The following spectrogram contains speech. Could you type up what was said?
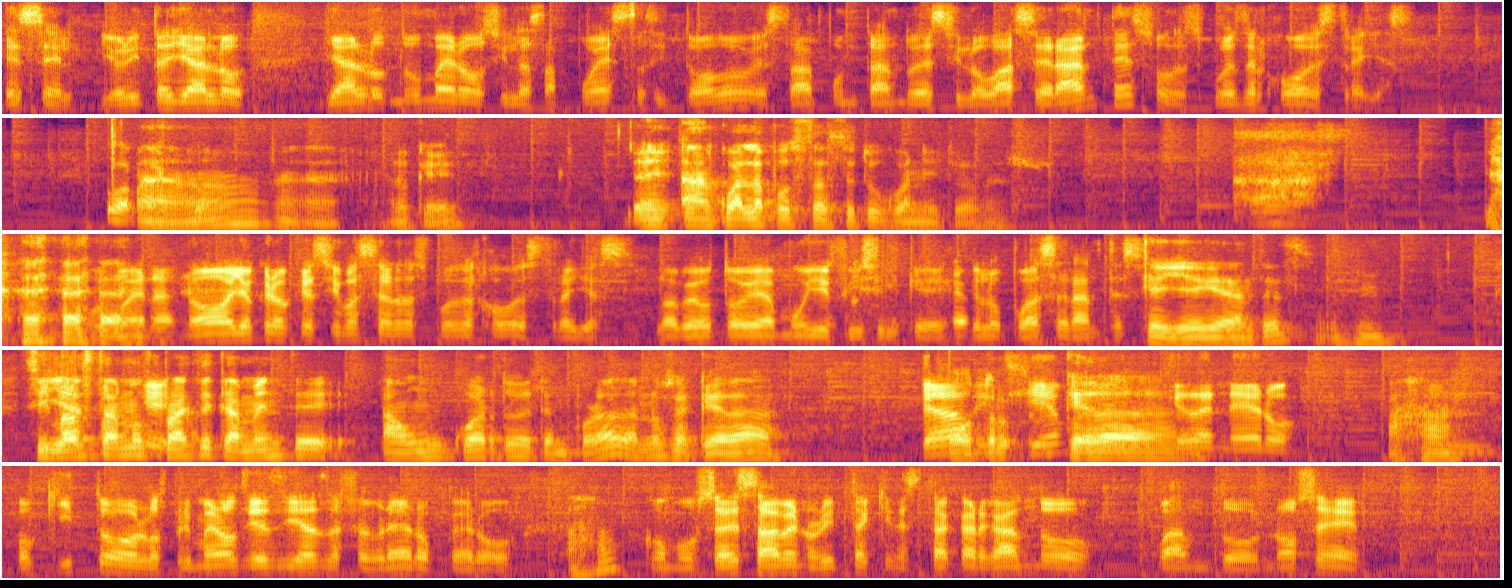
es él. Y ahorita ya, lo, ya los números y las apuestas y todo está apuntando es si lo va a hacer antes o después del juego de estrellas. Ah, ok. Eh, ¿A cuál apostaste tú, Juanito? A ver. Ah, muy buena. No, yo creo que sí va a ser después del juego de estrellas. Lo veo todavía muy difícil que, lo pueda hacer antes. Que llegue antes. Sí, ya estamos prácticamente a un cuarto de temporada, ¿no? O sea, queda, queda otro, queda... queda enero. Ajá. Un poquito los primeros 10 días de febrero, pero como ustedes saben, ahorita quien está cargando cuando no se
